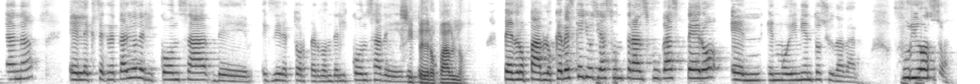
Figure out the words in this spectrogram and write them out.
mañana el exsecretario del ICONSA, de, exdirector, perdón, del ICONSA de, de Sí, Pedro Pablo. Pedro Pablo, que ves que ellos ya son transfugas, pero en, en Movimiento Ciudadano. Furioso.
